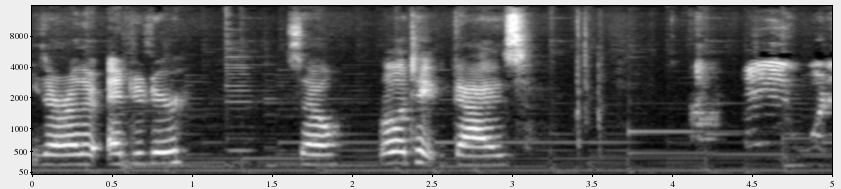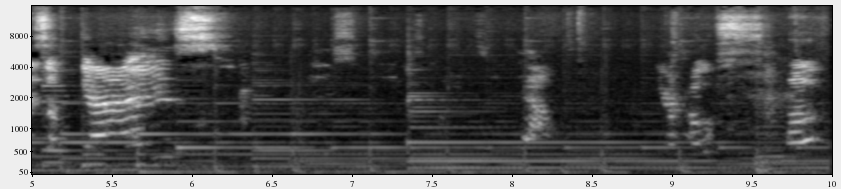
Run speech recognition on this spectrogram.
He's our other editor. So roll the tape, guys. Hey, hosts of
